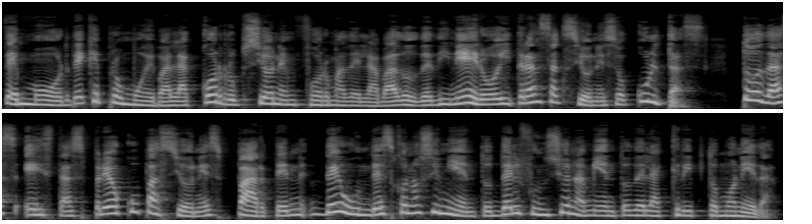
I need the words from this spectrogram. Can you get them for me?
temor de que promueva la corrupción en forma de lavado de dinero y transacciones ocultas. Todas estas preocupaciones parten de un desconocimiento del funcionamiento de la criptomoneda.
